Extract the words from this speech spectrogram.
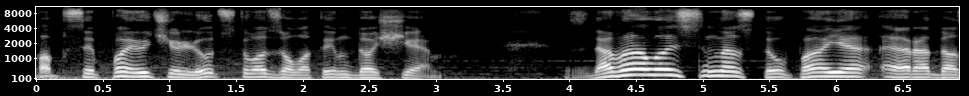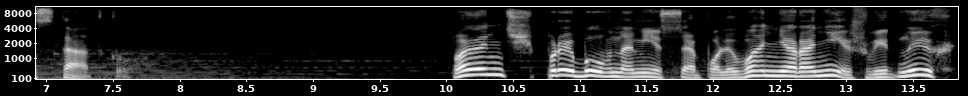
обсипаючи людство золотим дощем. Здавалось, наступає ера достатку. Панч прибув на місце полювання раніше від них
